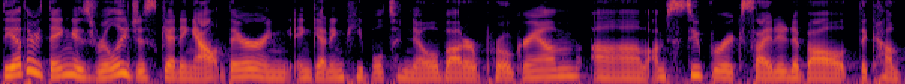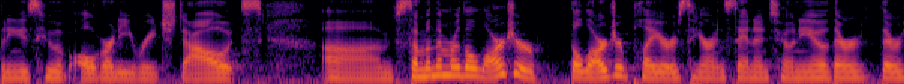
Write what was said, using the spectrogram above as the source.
the other thing is really just getting out there and, and getting people to know about our program. Um, I'm super excited about the companies who have already reached out. Um, some of them are the larger the larger players here in San Antonio. They're they're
